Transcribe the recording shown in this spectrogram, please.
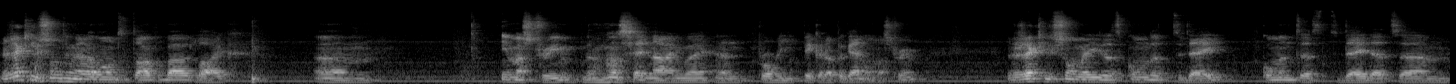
there's actually something that I want to talk about, like um, in my stream, but I'm gonna say it now anyway, and probably pick it up again on my stream. There's actually somebody that commented today, commented today that um,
